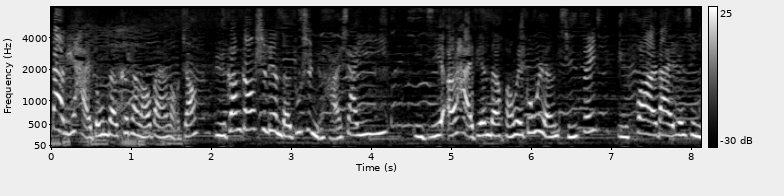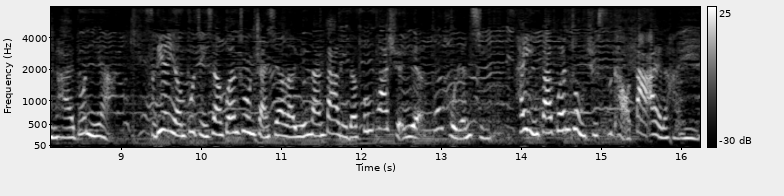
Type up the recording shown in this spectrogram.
大理海东的客栈老板老张与刚刚失恋的都市女孩夏依依，以及洱海边的环卫工人秦飞与富二代任性女孩多尼亚。此电影不仅向观众展现了云南大理的风花雪月、风土人情，还引发观众去思考大爱的含义。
